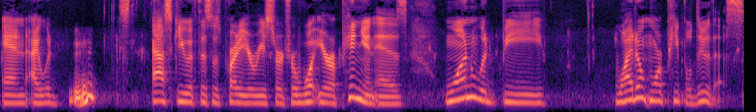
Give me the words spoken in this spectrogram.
And I would mm-hmm. ask you if this was part of your research or what your opinion is. One would be why don't more people do this?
